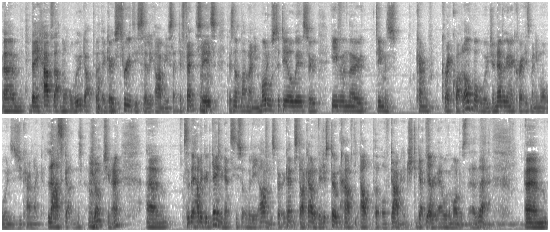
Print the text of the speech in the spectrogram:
um, they have that mortal wound output that goes through these elite armies like defenses. There's not that many models to deal with, so even though demons can create quite a lot of mortal wounds, you're never going to create as many mortal wounds as you can like las guns Mhm. shots, you know. Um, so they had a good game against these sort of elite armies, but against Dark Eldar, they just don't have the output of damage to get Yeah. through all the models that are there. Um,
